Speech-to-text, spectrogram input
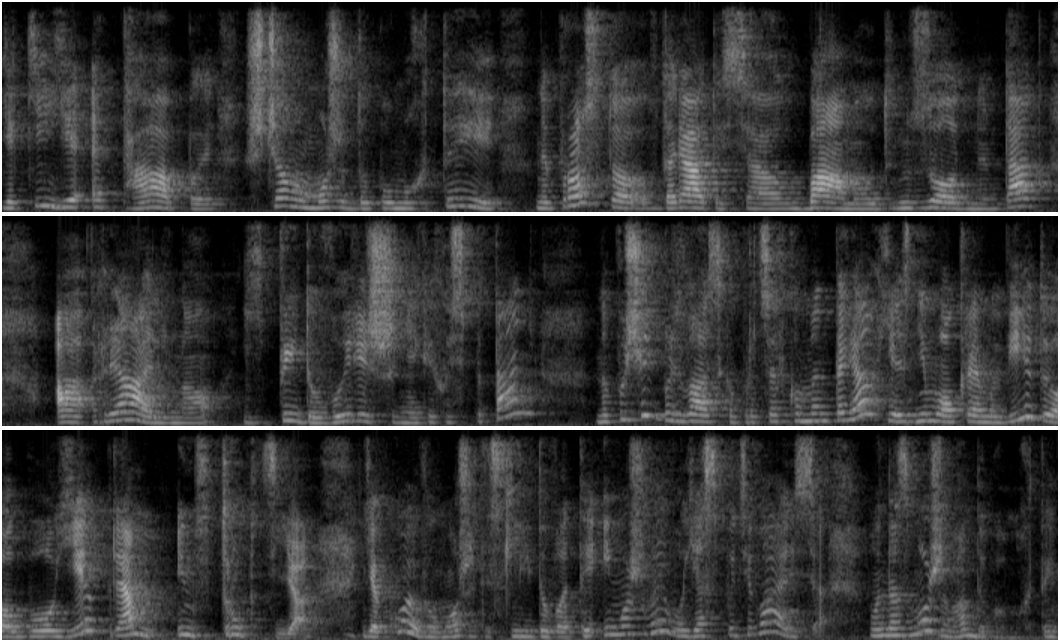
які є етапи, що вам може допомогти, не просто вдарятися лбами один з одним, так, а реально йти до вирішення якихось питань. Напишіть, будь ласка, про це в коментарях. Я зніму окреме відео, бо є прям інструкція, якою ви можете слідувати. І, можливо, я сподіваюся, вона зможе вам допомогти.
